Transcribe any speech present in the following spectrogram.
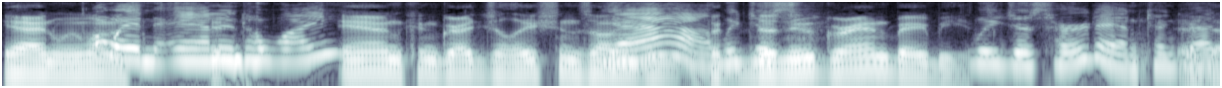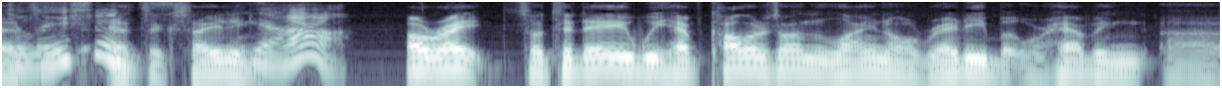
Yeah, and we want Oh, to and Anne in Hawaii. and congratulations on Yeah, the, the, just- the new grandbaby. We just heard Anne. Congratulations. That's, exciting. Yeah. All right. So today we have callers on the line already, but we're having uh,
